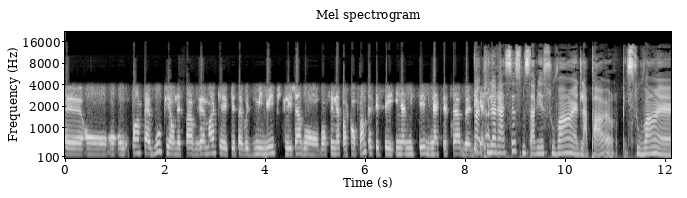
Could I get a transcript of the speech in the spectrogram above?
euh, on, pense à vous. Puis on espère vraiment que, que ça va diminuer. Puis que les gens vont, vont finir par comprendre parce que c'est inadmissible, inacceptable, Ouais, puis le racisme, ça vient souvent euh, de la peur. Puis souvent, euh,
